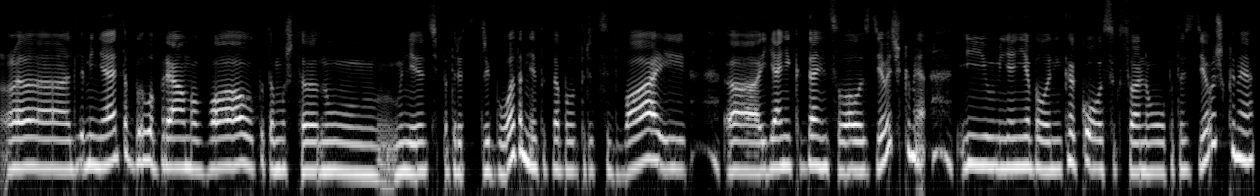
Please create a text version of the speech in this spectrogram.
для меня это было прямо вау, потому что, ну, мне, типа, 33 года, мне тогда было 32, и э, я никогда не целовалась с девочками, и у меня не было никакого сексуального опыта с девушками,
